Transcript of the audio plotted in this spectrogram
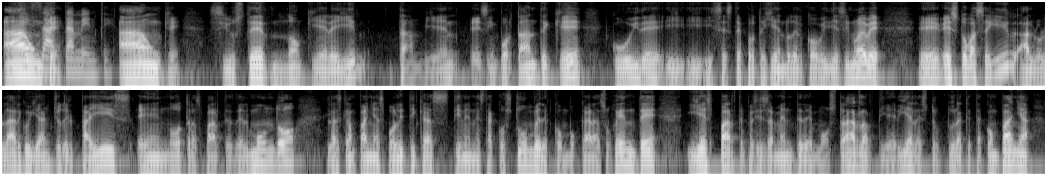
aunque, Exactamente. aunque si usted no quiere ir, también es importante que cuide y, y- y se esté protegiendo del COVID-19. Eh, esto va a seguir a lo largo y ancho del país, en otras partes del mundo. Las campañas políticas tienen esta costumbre de convocar a su gente y es parte precisamente de mostrar la artillería, la estructura que te acompaña,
